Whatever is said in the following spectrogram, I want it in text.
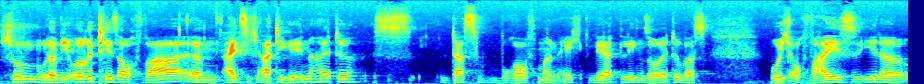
schon oder wie eure These auch war, ähm, einzigartige Inhalte ist das, worauf man echt Wert legen sollte, was wo ich auch weiß, jeder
